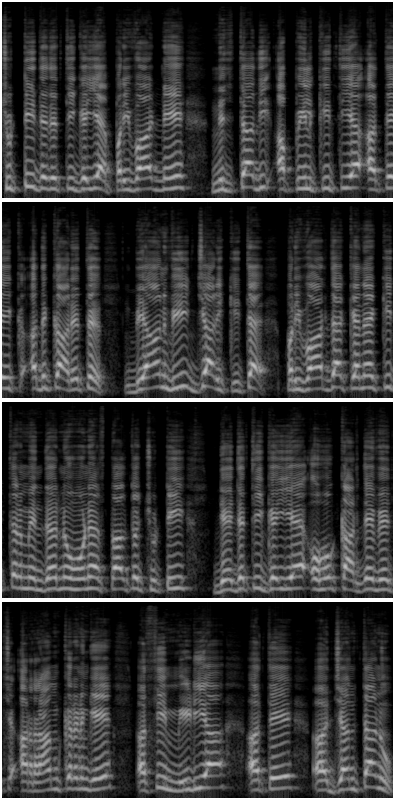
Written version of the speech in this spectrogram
ਛੁੱਟੀ ਦੇ ਦਿੱਤੀ ਗਈ ਹੈ। ਪਰਿਵਾਰ ਨੇ ਨਿਜਤਾ ਦੀ ਅਪੀਲ ਕੀਤੀ ਹੈ ਅਤੇ ਇੱਕ ਅਧਿਕਾਰਿਤ ਬਿਆਨ ਵੀ ਜਾਰੀ ਕੀਤਾ ਹੈ। ਪਰਿਵਾਰ ਦਾ ਕਹਿਣਾ ਹੈ ਕਿ ਧਰਮਿੰਦਰ ਨੂੰ ਹੁਣ ਹਸਪਤਾਲ ਤੋਂ ਛੁੱਟੀ ਦੇ ਦਿੱਤੀ ਗਈ ਹੈ। ਉਹ ਘਰ ਦੇ ਵਿੱਚ ਆਰਾਮ ਕਰਨਗੇ। ਅਸੀਂ ਮੀਡੀਆ ਅਤੇ ਜਨਤਾ ਨੂੰ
